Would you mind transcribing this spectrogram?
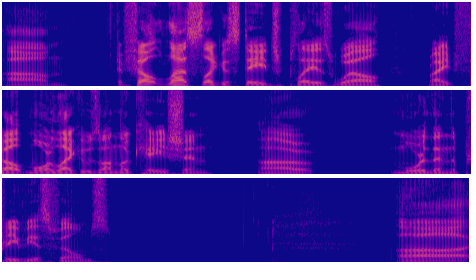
Um, it felt less like a stage play as well, right? Felt more like it was on location, uh, more than the previous films. Uh,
